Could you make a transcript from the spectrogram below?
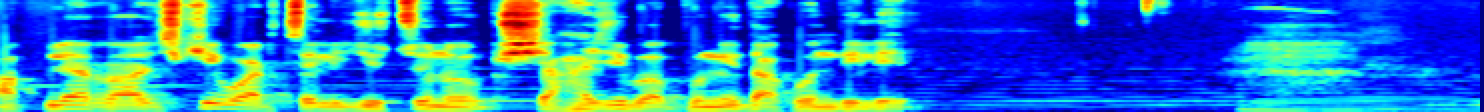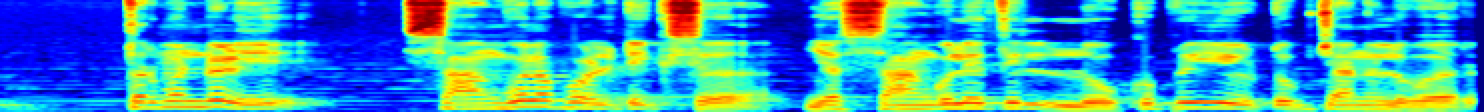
आपल्या राजकीय वाटचालीची चुणूक शहाजी बापूंनी दाखवून दिली. तर मंडळी सांगोला पॉलिटिक्स या सांगोल्यातील लोकप्रिय यूट्यूब चॅनलवर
